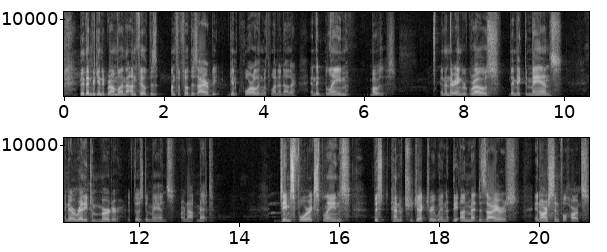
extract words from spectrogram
they then begin to grumble, and the unfulfilled, unfulfilled desire begin quarreling with one another, and they blame Moses. And then their anger grows, they make demands, and they are ready to murder if those demands are not met. James 4 explains this kind of trajectory when the unmet desires in our sinful hearts.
